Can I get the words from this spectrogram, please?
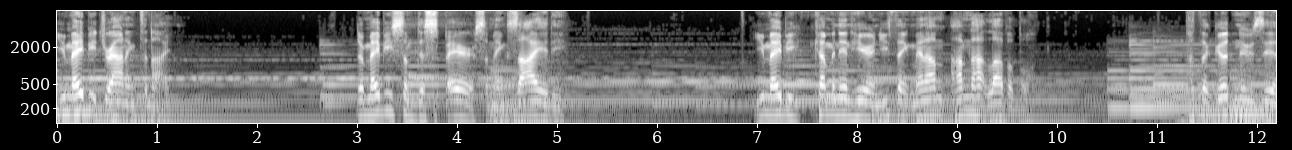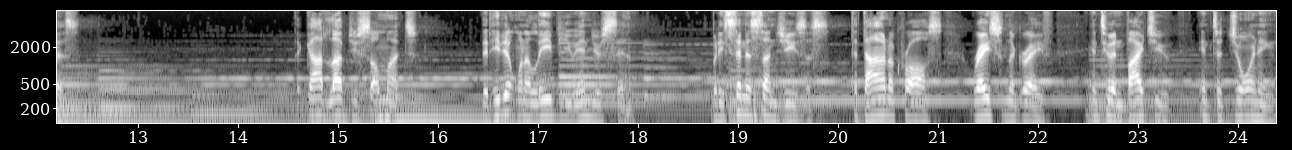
You may be drowning tonight. There may be some despair, some anxiety. You may be coming in here and you think, man, I'm, I'm not lovable. But the good news is that God loved you so much that He didn't want to leave you in your sin. But He sent His Son Jesus to die on a cross, raised from the grave, and to invite you into joining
